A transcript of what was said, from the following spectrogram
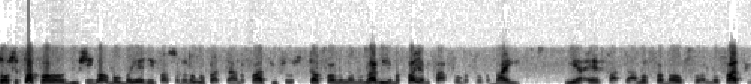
so se tafa o niusila o maumai ai nei fa'asalalauga fa'atalofa atu so se tafa o le lalolagi e mafai a le fa'afogatoga mai. Ia e fa'atalofa ma ofo alofa atu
